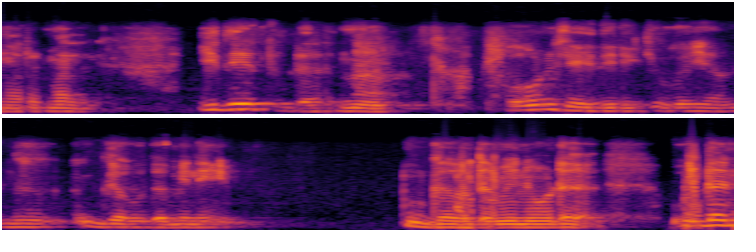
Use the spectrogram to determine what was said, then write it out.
നിർമ്മൽ ഇതേ തുടർന്ന് ഫോൺ ചെയ്തിരിക്കുകയാണ് ഗൗതമിനെ. ഗൗതമിനോട് ഉടൻ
